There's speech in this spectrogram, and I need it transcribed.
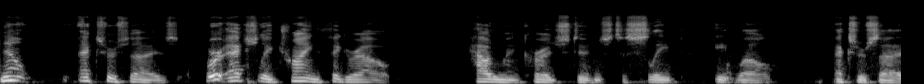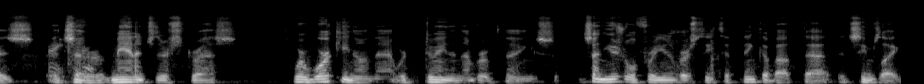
Now exercise. We're actually trying to figure out how to encourage students to sleep eat well, exercise, right. etc., manage their stress. We're working on that. We're doing a number of things. It's unusual for a university to think about that. It seems like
